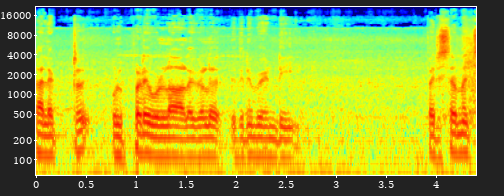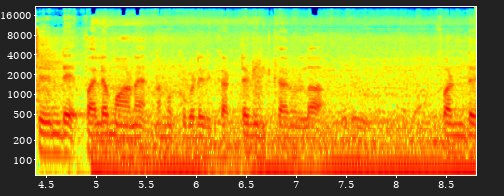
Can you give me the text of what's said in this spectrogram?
കലക്ടർ ഉൾപ്പെടെയുള്ള ആളുകൾ ഇതിനു വേണ്ടി പരിശ്രമിച്ചതിന്റെ ഫലമാണ് നമുക്കിവിടെ ഒരു കട്ട വിരിക്കാനുള്ള ഒരു ഫണ്ട്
